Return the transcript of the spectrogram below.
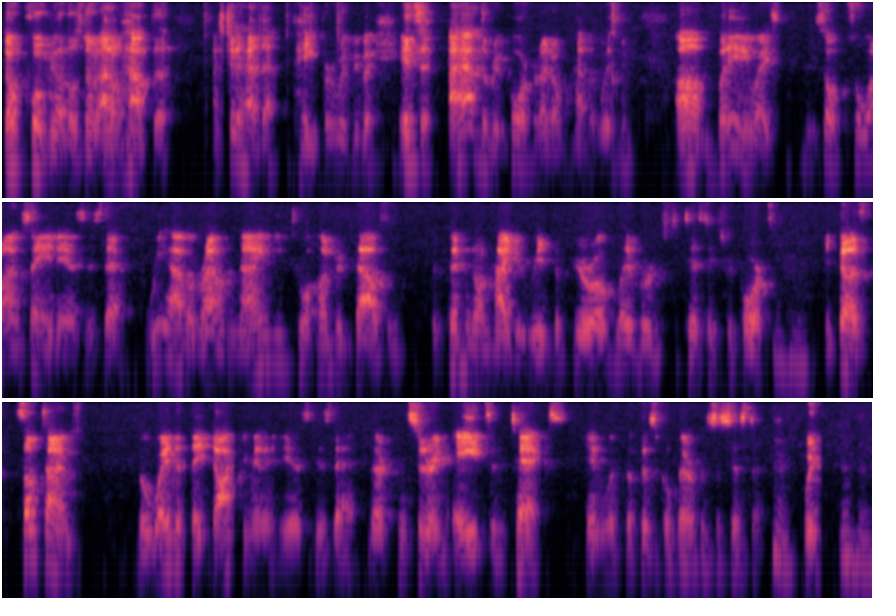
Don't quote me on those numbers. I don't have the. I should have had that paper with me, but it's. A, I have the report, but I don't have it with me. Um, but anyways, so so what I'm saying is is that we have around 90 to 100,000, depending on how you read the Bureau of Labor and Statistics reports, mm-hmm. because sometimes the way that they document it is is that they're considering aides and techs in with the physical therapist assistant, mm-hmm. which mm-hmm.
